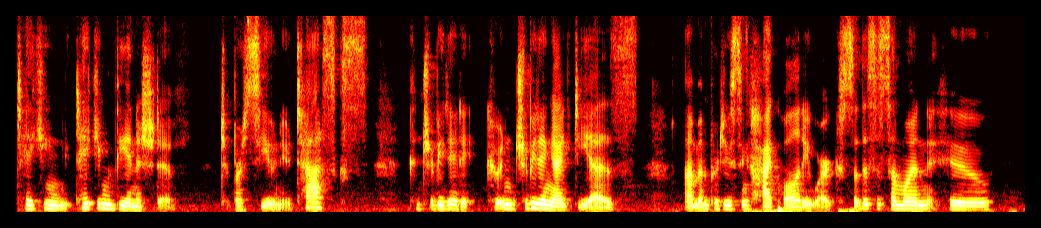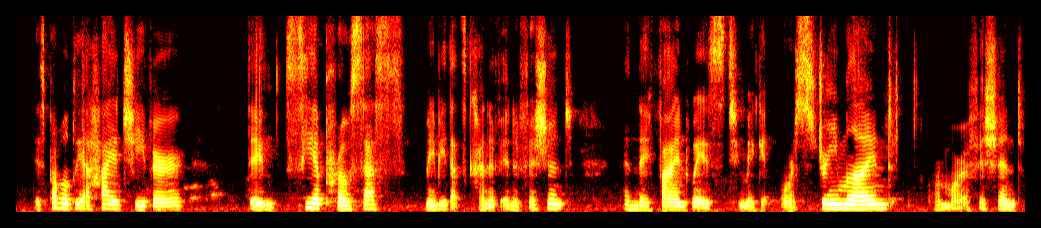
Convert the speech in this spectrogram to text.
taking taking the initiative to pursue new tasks, contributing contributing ideas, um, and producing high quality work. So this is someone who is probably a high achiever. They see a process maybe that's kind of inefficient, and they find ways to make it more streamlined or more efficient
